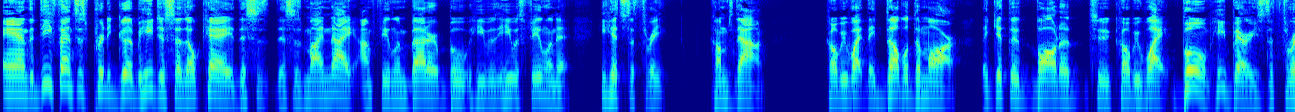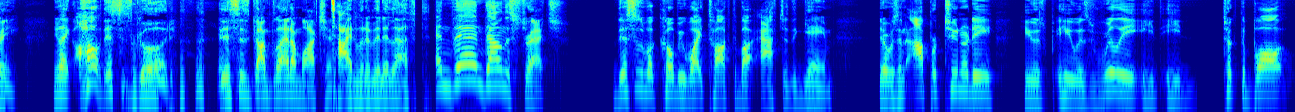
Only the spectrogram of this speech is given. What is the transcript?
and the defense is pretty good. But he just says, "Okay, this is this is my night. I'm feeling better." Boo! He was he was feeling it. He hits the three, comes down. Coby White. They double Demar. They get the ball to, to Coby White. Boom! He buries the three. You're like, "Oh, this is good. this is. I'm glad I'm watching." Tied with a minute left. And then down the stretch, this is what Coby White talked about after the game. There was an opportunity. He was he was really he he took the ball.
